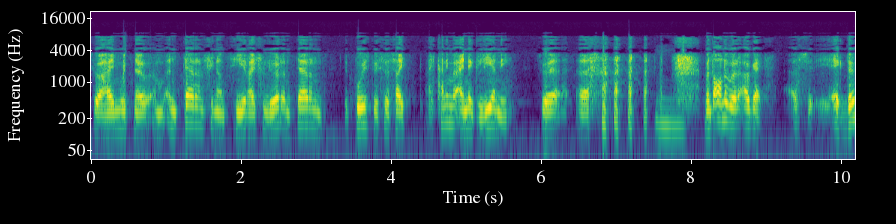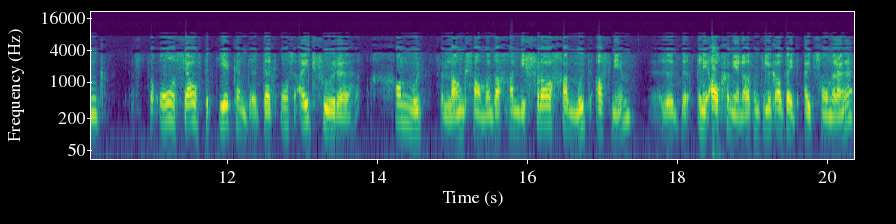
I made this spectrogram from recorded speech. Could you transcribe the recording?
So hy moet nou um, intern finansier. Hy verloor intern deposito's, so hy hy kan nie meer eintlik leen nie. So uh, hmm. met ander woorde, okay, ek dink vir ons self beteken dit dat ons uitvoere gaan moet verlangsaam want dan gaan die vraag gaan moet afneem eh, in die algemeen. Daar's natuurlik altyd uitsonderinge.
